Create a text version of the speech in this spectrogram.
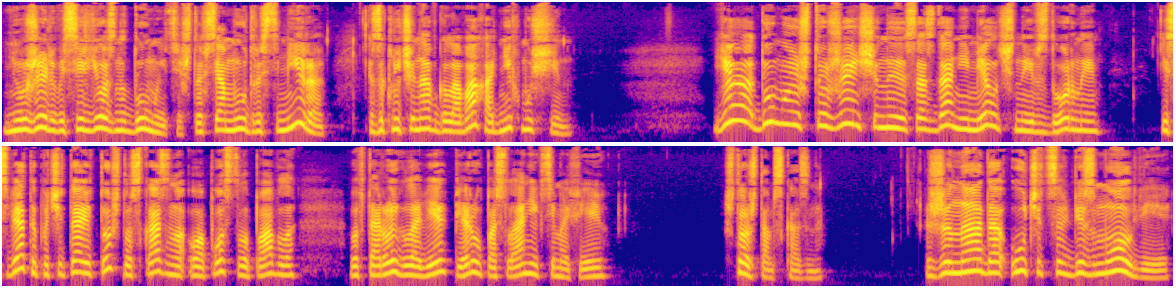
неужели вы серьезно думаете, что вся мудрость мира заключена в головах одних мужчин? Я думаю, что женщины — создания мелочные и вздорные, и свято почитают то, что сказано у апостола Павла во второй главе первого послания к Тимофею. Что же там сказано? «Жена да учится в безмолвии,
